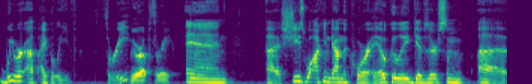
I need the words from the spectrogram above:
we were up, I believe, three, We were up three. and Uh, she's walking down the court. Ayoka Lee gives her some uh,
